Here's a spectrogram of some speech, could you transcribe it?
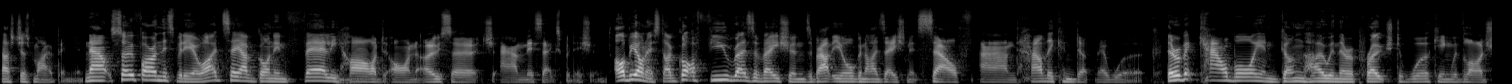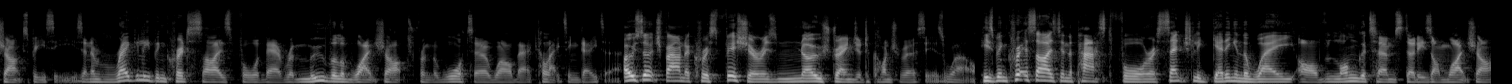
that's just my opinion. Now, so far in this video, I'd say I've gone in fairly hard on OCEARCH and this expedition. I'll be honest, I've got a few reservations about the organization itself and how they conduct their work. They're a bit cowboy and gung-ho in their approach to working with large shark species and have regularly been criticized for their removal of white sharks from the water while they're collecting data. OCEARCH founder Chris Fisher is no stranger to controversy as well. He's been criticized in the past for essentially getting in the way of longer-term studies on white sharks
